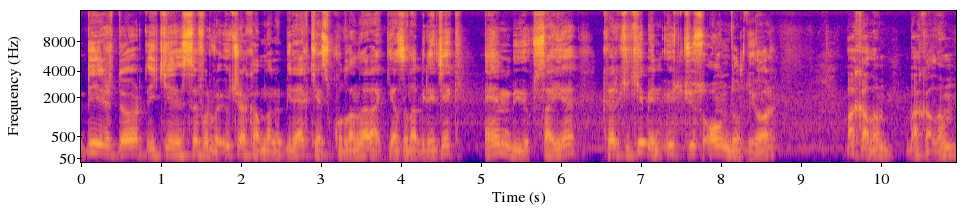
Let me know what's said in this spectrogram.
1, 4, 2, 0 ve 3 rakamlarını birer kez kullanarak yazılabilecek en büyük sayı 42.310'dur diyor. Bakalım, bakalım.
